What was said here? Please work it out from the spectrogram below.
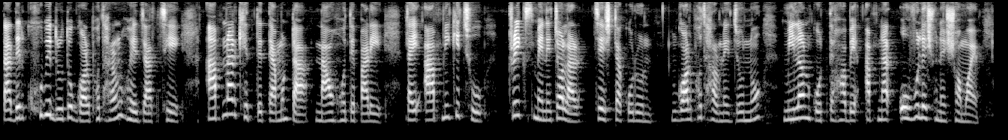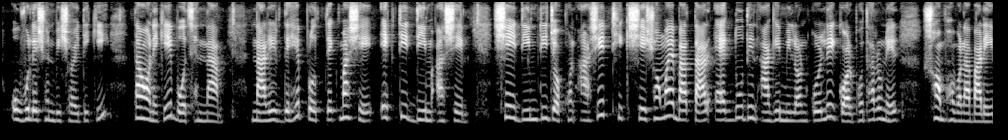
তাদের খুবই দ্রুত গর্ভধারণ হয়ে যাচ্ছে। আপনার ক্ষেত্রে তেমনটা নাও হতে পারে। তাই আপনি কিছু ট্রিক্স মেনে চলার চেষ্টা করুন। গর্ভধারণের জন্য মিলন করতে হবে আপনার ওভুলেশনের সময়। ওভুলেশন বিষয়টি কি? তা অনেকেই বোঝেন না। নারীর দেহে প্রত্যেক মাসে একটি ডিম আসে। সেই ডিমটি যখন আসে, ঠিক সে সময় বা তার এক দুদিন আগে মিলন করলেই গর্ভধারণের সম্ভাবনা বাড়ে।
